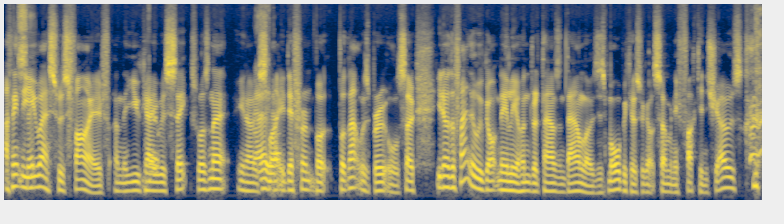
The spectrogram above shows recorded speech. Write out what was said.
I think the six. US was five and the UK yeah. was six, wasn't it? You know, yeah, slightly yeah. different, but but that was brutal. So you know, the fact that we've got nearly hundred thousand downloads is more because we've got so many fucking shows.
